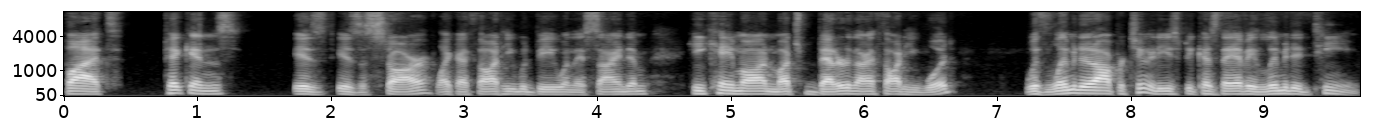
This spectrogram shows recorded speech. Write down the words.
But Pickens is is a star, like I thought he would be when they signed him. He came on much better than I thought he would, with limited opportunities because they have a limited team.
